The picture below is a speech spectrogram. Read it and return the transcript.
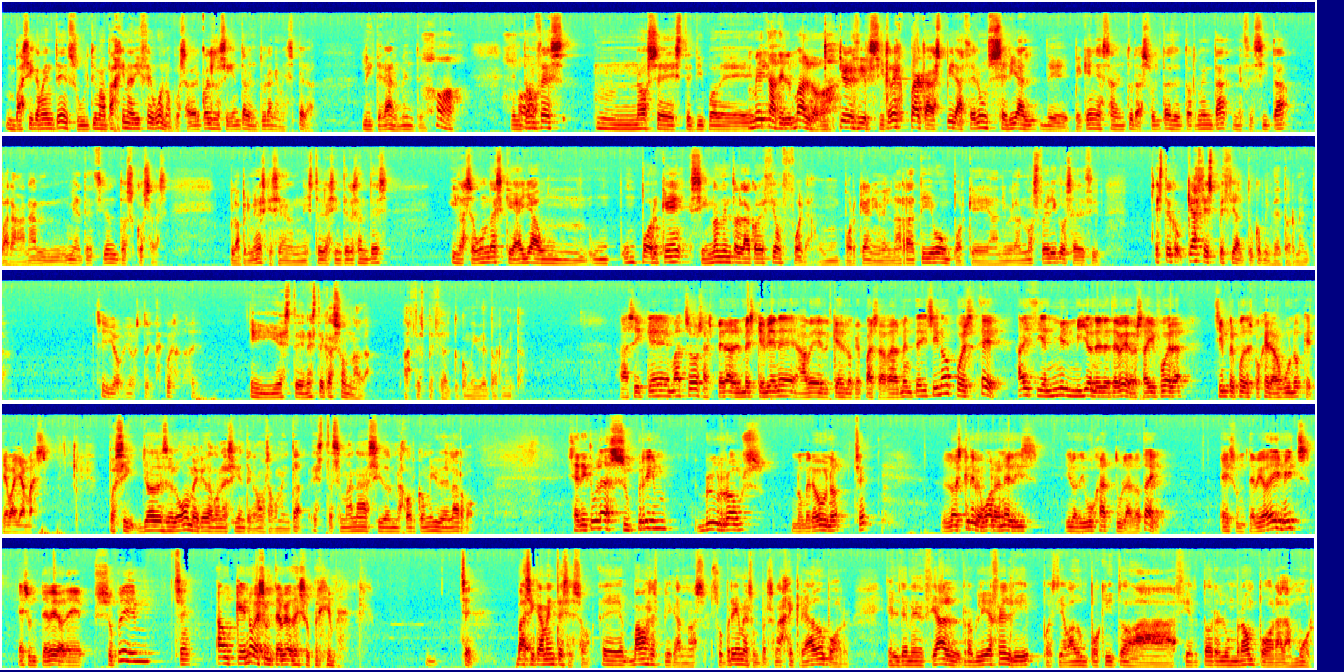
básicamente en su última página dice, bueno, pues a ver cuál es la siguiente aventura que me espera, literalmente. Entonces, mm, no sé este tipo de... meta del malo. Quiero decir, si Greg Pak aspira a hacer un serial de pequeñas aventuras sueltas de tormenta, necesita, para ganar mi atención, dos cosas. La primera es que sean historias interesantes y la segunda es que haya un, un, un porqué, si no dentro de la colección, fuera. Un porqué a nivel narrativo, un porqué a nivel atmosférico, o sea, decir, este, ¿qué hace especial tu cómic de tormenta? Sí, yo, yo estoy de acuerdo. ¿eh? Y este, en este caso, nada. Hace especial tu cómic de tormenta. Así que, machos, a esperar el mes que viene a ver qué es lo que pasa realmente. Y si no, pues, eh, hay 100.000 millones de TVOs ahí fuera. Siempre puedes coger alguno que te vaya más. Pues sí, yo desde luego me quedo con el siguiente que vamos a comentar. Esta semana ha sido el mejor cómic de largo. Se titula Supreme Blue Rose número 1. Sí, Lo escribe Warren Ellis y lo dibuja Tula Lotay. Es un TVO de Image, es un TVO de Supreme, sí, aunque no es un TVO de Supreme. Sí. Básicamente es eso. Eh, vamos a explicarnos. Supreme es un personaje creado por el demencial Rob Liefeld y pues llevado un poquito a cierto relumbrón por Alan Moore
